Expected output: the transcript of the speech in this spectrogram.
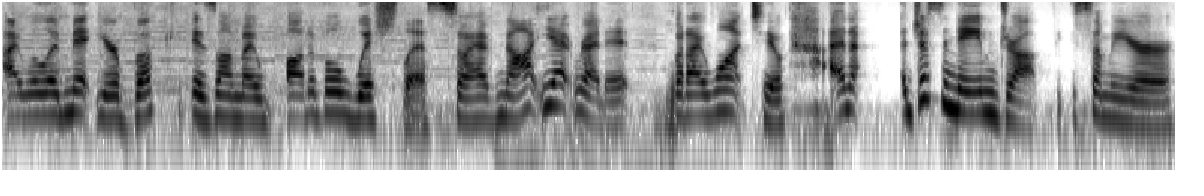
I will admit your book is on my Audible wish list, so I have not yet read it, but I want to. And just name drop some of your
